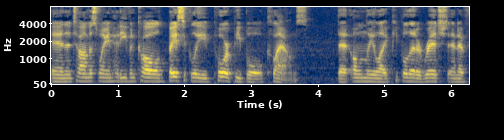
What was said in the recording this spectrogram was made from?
And then Thomas Wayne had even called basically poor people clowns. That only like people that are rich and have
